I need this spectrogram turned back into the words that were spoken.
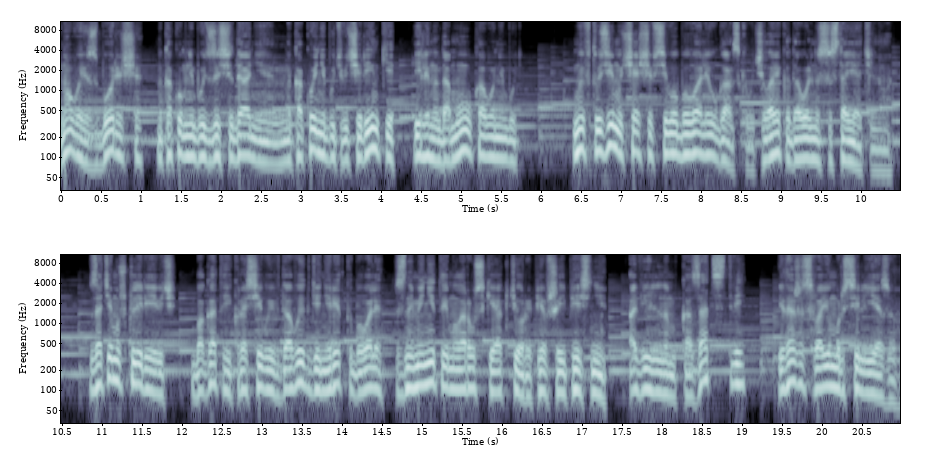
новое сборище на каком-нибудь заседании, на какой-нибудь вечеринке или на дому у кого-нибудь. Мы в ту зиму чаще всего бывали у Ганского, человека довольно состоятельного. Затем у Шклеревич, богатые и красивые вдовы, где нередко бывали знаменитые малорусские актеры, певшие песни о вильном казацтве и даже свою Марсельезу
